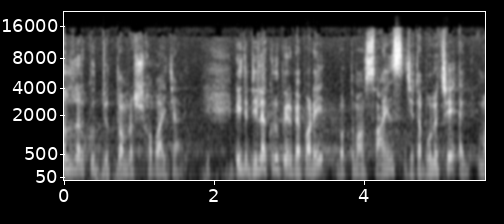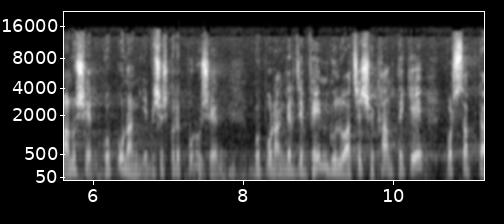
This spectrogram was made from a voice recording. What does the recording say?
আল্লাহর কুদরত তো আমরা সবাই জানি। এই যে ডিলাকুলুপের ব্যাপারে বর্তমান সায়েন্স যেটা বলেছে, এক মানুষের গোপনাঙ্গে বিশেষ করে পুরুষের গোপনাঙ্গের যে ভেনগুলো আছে সেখান থেকে প্রস্রাবটা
